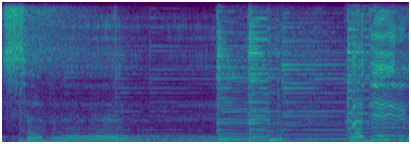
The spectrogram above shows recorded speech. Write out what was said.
sebep Kadir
